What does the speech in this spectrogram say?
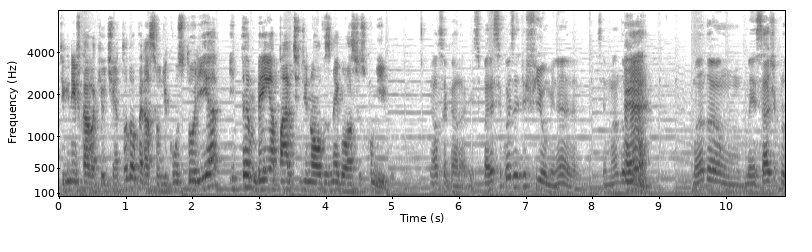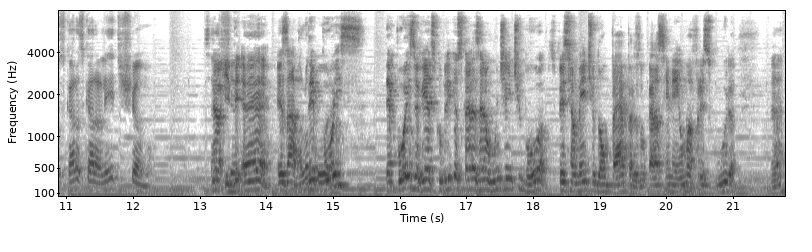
significava que eu tinha toda a operação de consultoria e também a parte de novos negócios comigo. Nossa, cara, isso parece coisa de filme, né? Você manda, é. um, manda um mensagem para os caras, os caras lêem e te chamam. Não, e, é, exato. É Depois depois eu vim a descobrir que os caras eram muito gente boa, especialmente o Dom Peppers, um cara sem nenhuma frescura, né?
